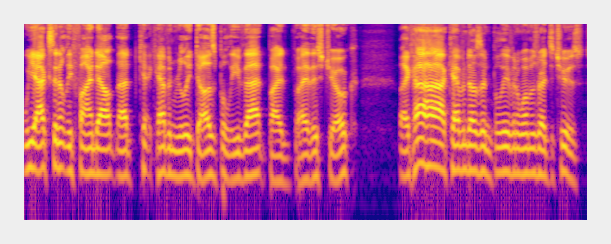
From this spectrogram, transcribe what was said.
we accidentally find out that kevin really does believe that by by this joke like haha kevin doesn't believe in a woman's right to choose.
